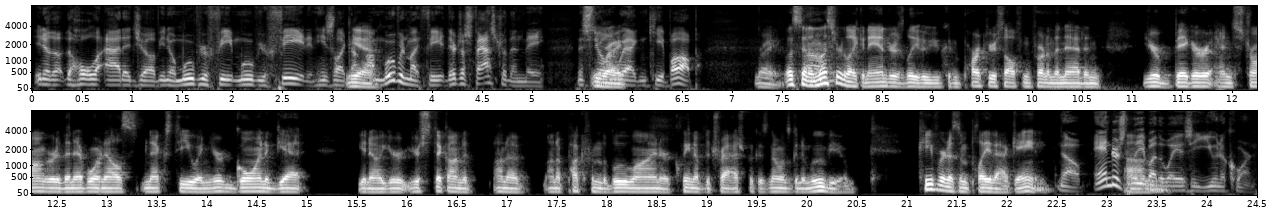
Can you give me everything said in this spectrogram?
You know, the, the whole adage of you know, move your feet, move your feet, and he's like, I'm, yeah. I'm moving my feet. They're just faster than me. This is the only right. way I can keep up. Right. Listen, Um, unless you're like an Anders Lee who you can park yourself in front of the net and you're bigger and stronger than everyone else next to you, and you're going to get, you know, your your stick on a on a on a puck from the blue line or clean up the trash because no one's going to move you. Kieffer doesn't play that game. No, Anders Lee, by Um, the way, is a unicorn.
